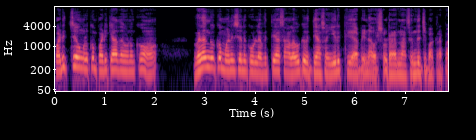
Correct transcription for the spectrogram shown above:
படித்தவங்களுக்கும் படிக்காதவனுக்கும் விலங்குக்கும் மனுஷனுக்கும் உள்ள வித்தியாசம் அளவுக்கு வித்தியாசம் இருக்குது அப்படின்னு அவர் சொல்கிறாரு நான் சிந்திச்சு பார்க்குறப்ப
